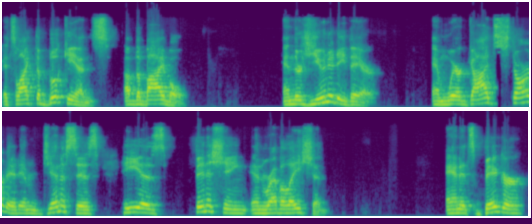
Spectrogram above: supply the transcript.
It's like the bookends of the Bible. And there's unity there. And where God started in Genesis, he is finishing in Revelation. And it's bigger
